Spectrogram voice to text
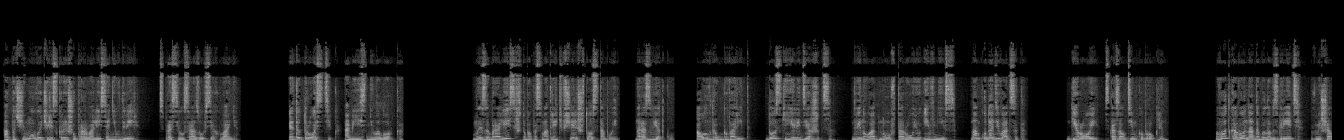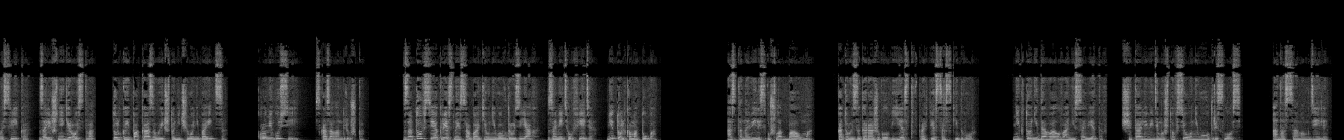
А почему вы через крышу прорвались, а не в дверь? Спросил сразу у всех Ваня. Это тростик, объяснила Лорка. Мы забрались, чтобы посмотреть в щель, что с тобой, на разведку. А он вдруг говорит, доски еле держатся. Двинул одну, вторую и вниз. Нам куда деваться-то?» «Герой», — сказал Тимка Бруклин. «Вот кого надо было взгреть», — вмешалась Лика, — «за лишнее геройство. Только и показывает, что ничего не боится». «Кроме гусей», — сказал Андрюшка. «Зато все окрестные собаки у него в друзьях», — заметил Федя. «Не только Матуба». Остановились у шлагбаума, который загораживал въезд в профессорский двор. Никто не давал Ване советов, Считали, видимо, что все у него утряслось. А на самом деле...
